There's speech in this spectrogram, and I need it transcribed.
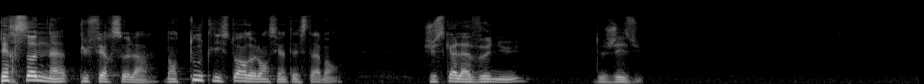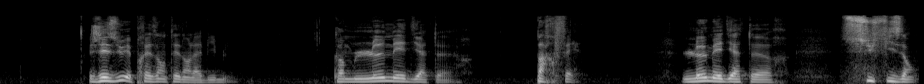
Personne n'a pu faire cela dans toute l'histoire de l'Ancien Testament, jusqu'à la venue de Jésus. Jésus est présenté dans la Bible comme le médiateur parfait, le médiateur suffisant,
